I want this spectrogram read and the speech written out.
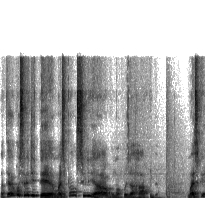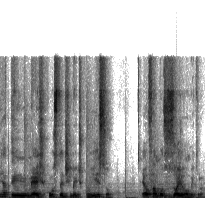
até eu gostaria de ter, mas para auxiliar alguma coisa rápida. Mas quem já tem mexe constantemente com isso, é o famoso zoiômetro.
